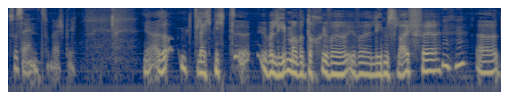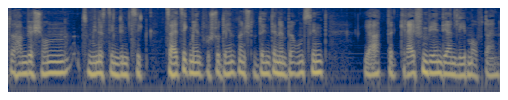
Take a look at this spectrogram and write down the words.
zu sein zum Beispiel. Ja, also vielleicht nicht äh, über Leben, aber doch über, über Lebensläufe. Mhm. Äh, da haben wir schon, zumindest in dem Zeitsegment, wo Studenten und Studentinnen bei uns sind, ja, da greifen wir in deren Leben oft ein.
